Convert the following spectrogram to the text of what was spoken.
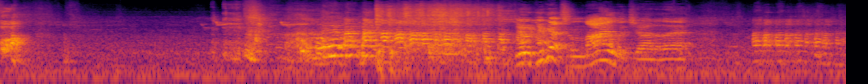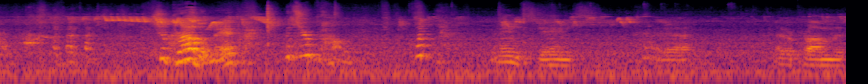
Fuck. Dude, you got some mileage out of that. What's your problem, man? What's your problem? What? My name's James. I, uh, I have a problem with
